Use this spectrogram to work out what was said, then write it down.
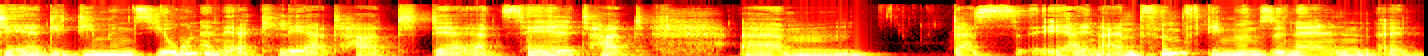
der die Dimensionen erklärt hat, der erzählt hat, ähm, dass er in einem fünfdimensionalen äh,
